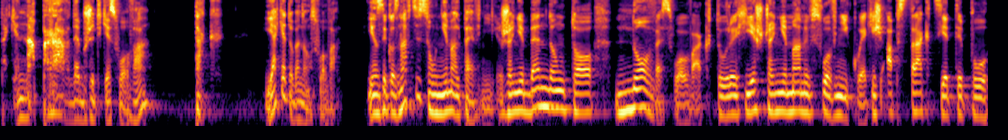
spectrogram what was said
takie naprawdę brzydkie słowa? Tak. Jakie to będą słowa? Językoznawcy są niemal pewni, że nie będą to nowe słowa, których jeszcze nie mamy w słowniku, jakieś abstrakcje typu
